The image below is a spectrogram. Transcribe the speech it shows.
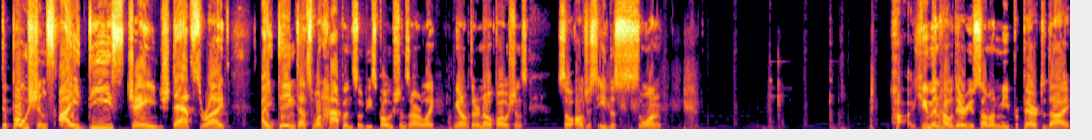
the potions IDs changed. That's right. I think that's what happened. So these potions are like, you know, there are no potions. So I'll just eat this one. Human, how dare you summon me? Prepare to die.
